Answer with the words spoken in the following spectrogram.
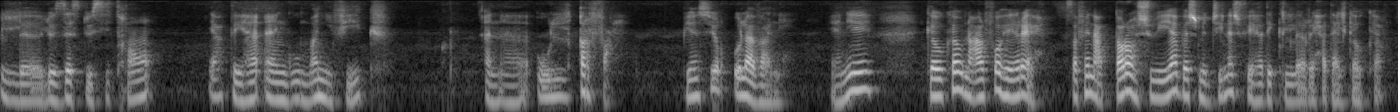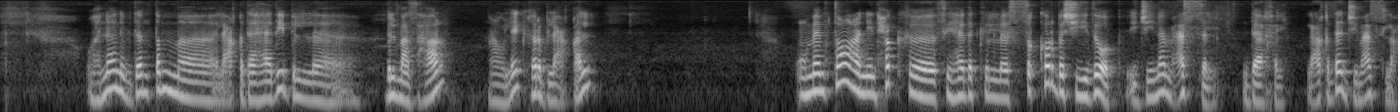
le zeste de citron يعطيها un goût magnifique. أنا والقرفه bien sûr و la vanille. يعني كاوكاو نعرفوه يريح صافي نعطروه شوية باش ما تجيناش في هذيك الريحة تاع الكاوكاو. وهنا نبدا نطم العقده هذه بال بالمزهر هاوليك غير بالعقل. و même temps راني نحك في هذاك السكر باش يذوب يجينا معسل داخل. العقده تجي معسله.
